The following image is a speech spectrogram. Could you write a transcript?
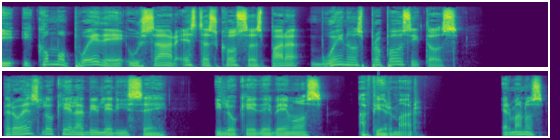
y, cómo puede usar estas cosas para buenos propósitos. Pero es lo que la Biblia dice y lo que debemos afirmar. Hermanos,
